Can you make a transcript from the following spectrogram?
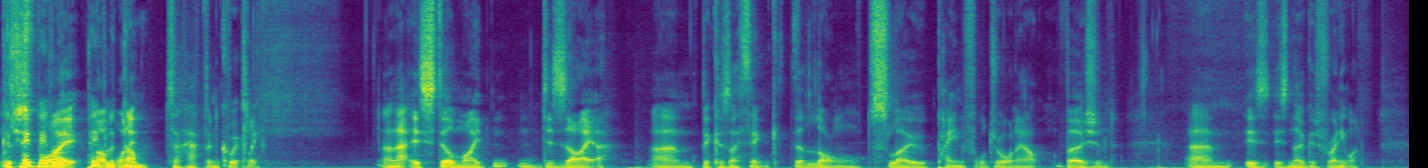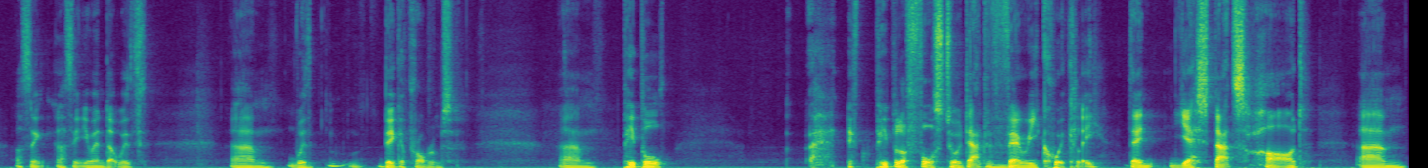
because is people are, people I are want dumb. it to happen quickly, and that is still my desire. Um, because I think the long, slow, painful, drawn-out version um, is is no good for anyone. I think I think you end up with um, with bigger problems. Um, people, if people are forced to adapt very quickly, then yes, that's hard. Um,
